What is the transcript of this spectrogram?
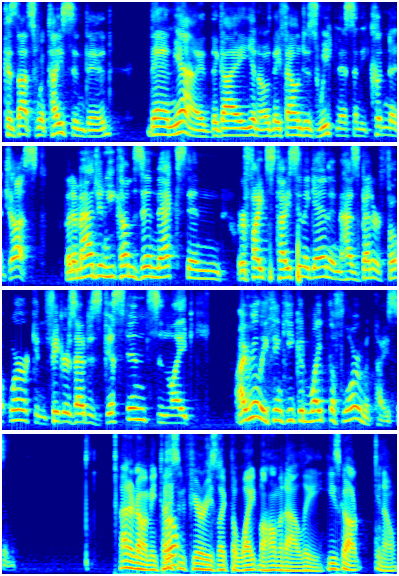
because that's what Tyson did, then yeah, the guy, you know, they found his weakness and he couldn't adjust. But imagine he comes in next and or fights Tyson again and has better footwork and figures out his distance and like I really think he could wipe the floor with Tyson. I don't know. I mean, Tyson Fury's like the white Muhammad Ali. He's got, you know,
